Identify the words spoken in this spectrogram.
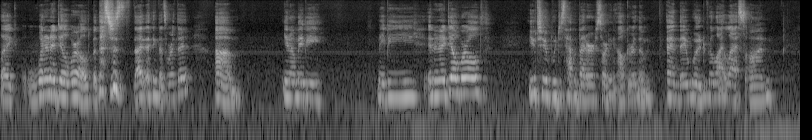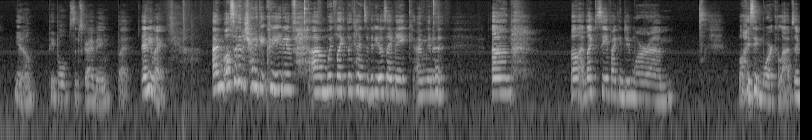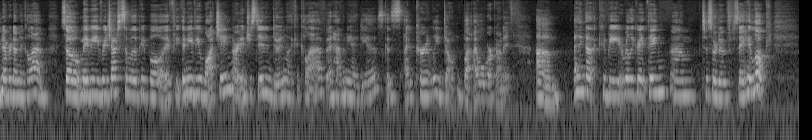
like what an ideal world but that's just i, I think that's worth it um, you know maybe maybe in an ideal world YouTube would just have a better sorting algorithm and they would rely less on, you know, people subscribing. But anyway, I'm also going to try to get creative um, with like the kinds of videos I make. I'm going to, um, well, I'd like to see if I can do more, um, well, I say more collabs. I've never done a collab. So maybe reach out to some of the people if you, any of you watching are interested in doing like a collab and have any ideas, because I currently don't, but I will work on it. Um, I think that could be a really great thing um, to sort of say, hey, look,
